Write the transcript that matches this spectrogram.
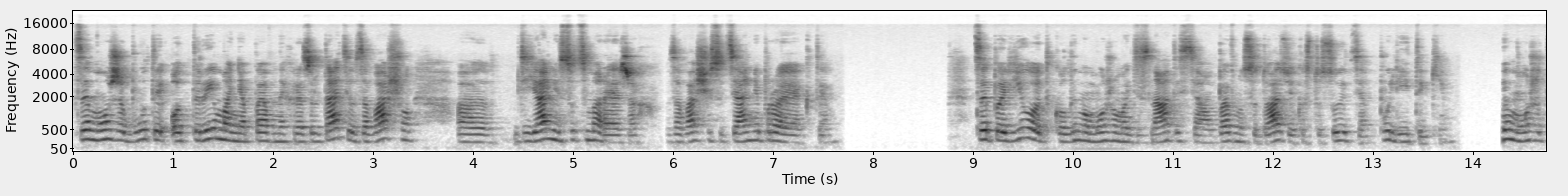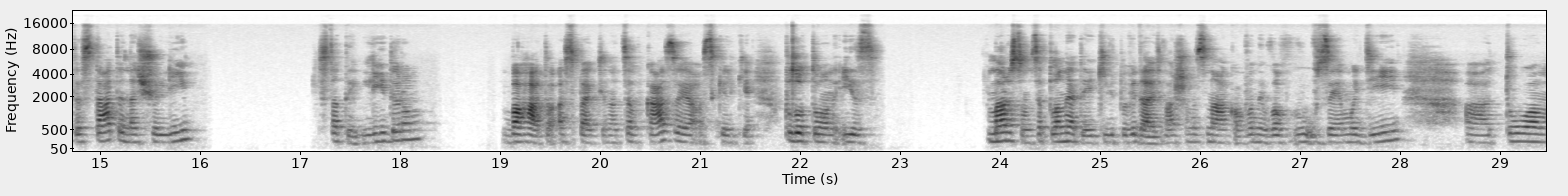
Це може бути отримання певних результатів за вашу е, діяльність в соцмережах, за ваші соціальні проекти. Це період, коли ми можемо дізнатися певну ситуацію, яка стосується політики. Ви можете стати на чолі, стати лідером. Багато аспектів на це вказує, оскільки Плутон із Марсом це планети, які відповідають вашим знакам, вони в взаємодії, то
